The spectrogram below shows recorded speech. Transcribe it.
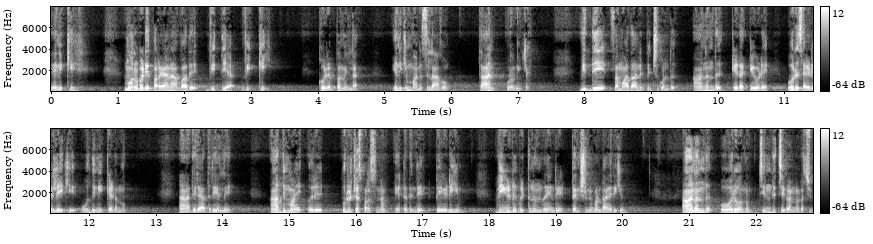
എനിക്ക് മറുപടി പറയാനാവാതെ വിദ്യ വിക്കി. കുഴപ്പമില്ല. എനിക്ക് മനസ്സിലാവും. താൻ ഉറങ്ങിക്കും. വിദ്യയെ സമാധാനിപ്പിച്ചുകൊണ്ട് ആനന്ദ് കിടക്കയുടെ ഒരു സൈഡിലേക്ക് ഒതുങ്ങിക്കിടന്നു. ആദ്യ രാത്രിയല്ലേ ആദ്യമായി ഒരു പുരുഷ സ്പർശനം ഏറ്റതിന്റെ പേടിയും വീട് വിട്ടുനിന്നതിന്റെ ടെൻഷനും കൊണ്ടായിരിക്കും. ആനന്ദ് ഓരോന്നും ചിന്തിച്ച് കണ്ണടച്ചു.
